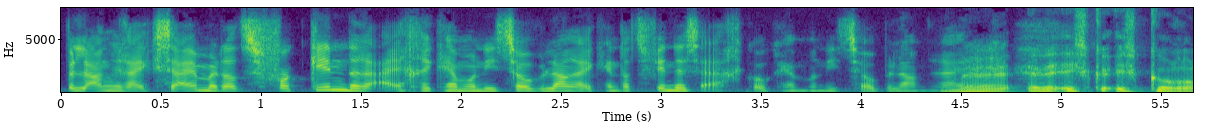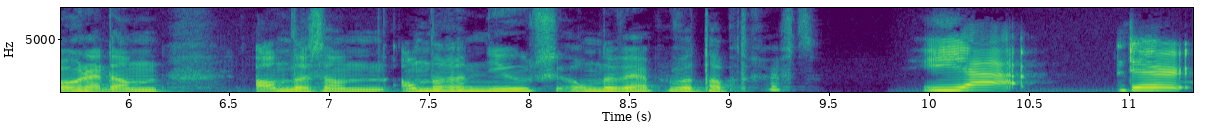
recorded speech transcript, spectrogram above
belangrijk zijn, maar dat is voor kinderen eigenlijk helemaal niet zo belangrijk. En dat vinden ze eigenlijk ook helemaal niet zo belangrijk. En is, is corona dan anders dan andere nieuwsonderwerpen wat dat betreft? Ja, er,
